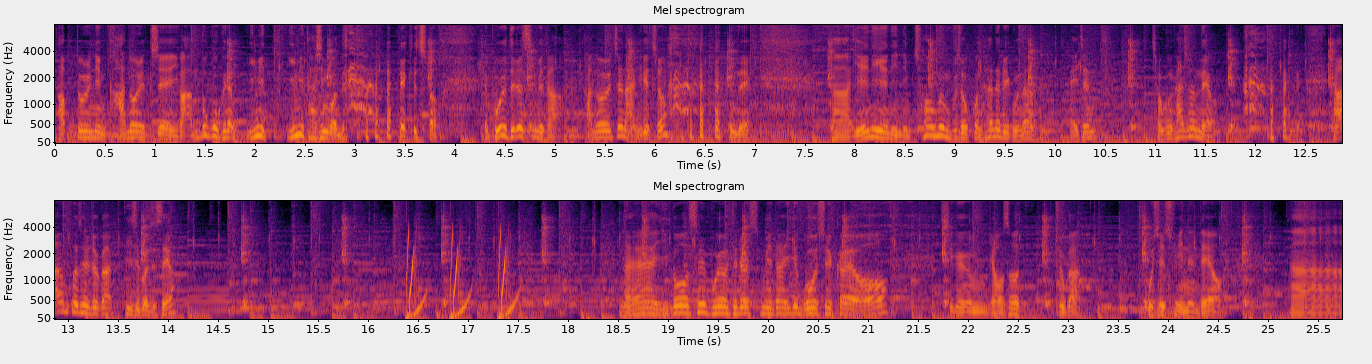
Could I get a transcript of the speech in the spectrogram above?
밥돌님 간월제 이거 안 보고 그냥 이미 이미 다신 건데. 그렇죠? 보여 드렸습니다. 간월제는 아니겠죠? 네. 아, 예니 예니님 처음은 무조건 하늘이구나. 아, 이젠 적응하셨네요. 다음 퍼즐 조각 뒤집어 주세요. 네, 이것을 보여드렸습니다. 이게 무엇일까요? 지금 여섯 조각 보실 수 있는데요. 아,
